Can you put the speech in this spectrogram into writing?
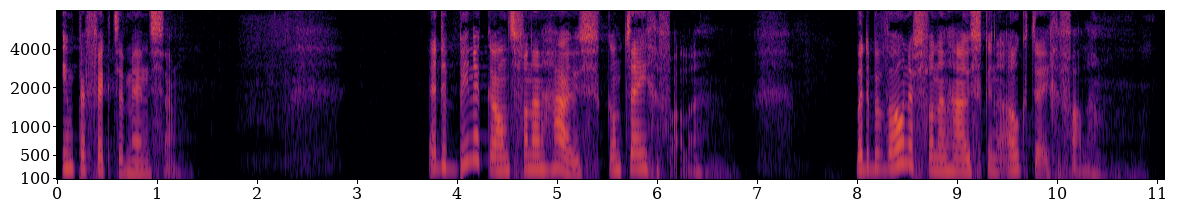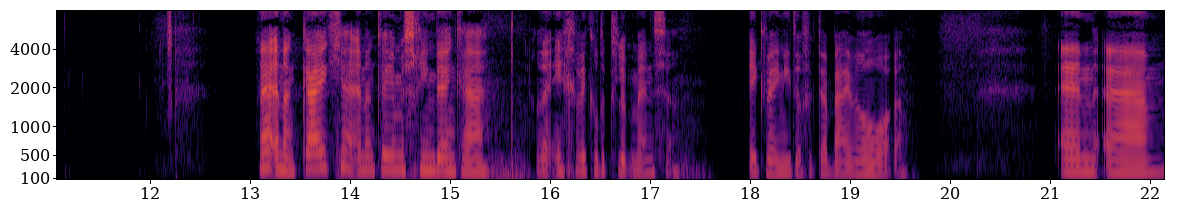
imperfecte mensen. De binnenkant van een huis kan tegenvallen. Maar de bewoners van een huis kunnen ook tegenvallen. en dan kijk je en dan kun je misschien denken, wat een ingewikkelde club mensen. Ik weet niet of ik daarbij wil horen. En ehm,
